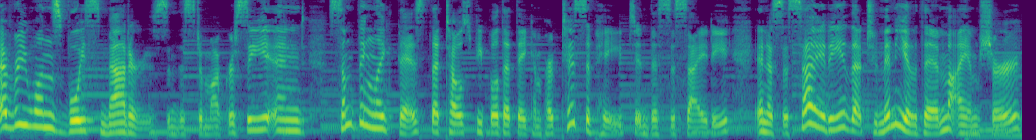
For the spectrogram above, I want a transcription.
everyone's voice matters in this democracy, and something like this that tells people that they can participate in this society, in a society that to many of them, I am sure,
